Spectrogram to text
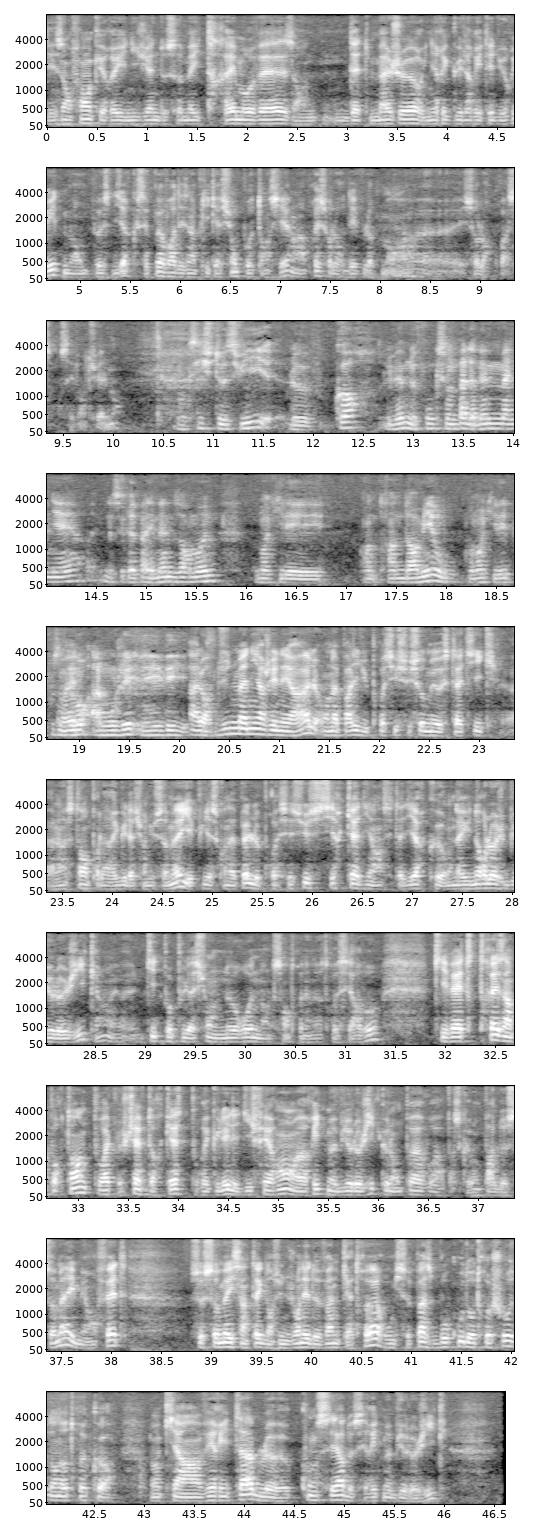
des, enfants qui auraient une hygiène de sommeil très mauvaise, une dette majeure, une irrégularité du rythme, on peut se dire que ça peut avoir des implications potentielles hein, après sur leur développement euh, et sur leur croissance éventuellement. Donc si je te suis, le corps lui-même ne fonctionne pas de la même manière, ne sécrète pas les mêmes hormones pendant qu'il est en train de dormir ou pendant qu'il est tout simplement allongé et éveillé Alors, d'une manière générale, on a parlé du processus homéostatique à l'instant pour la régulation du sommeil, et puis il y a ce qu'on appelle le processus circadien, c'est-à-dire qu'on a une horloge biologique, hein, une petite population de neurones dans le centre de notre cerveau, qui va être très importante pour être le chef d'orchestre pour réguler les différents euh, rythmes biologiques que l'on peut avoir. Parce qu'on parle de sommeil, mais en fait, ce sommeil s'intègre dans une journée de 24 heures où il se passe beaucoup d'autres choses dans notre corps. Donc il y a un véritable concert de ces rythmes biologiques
